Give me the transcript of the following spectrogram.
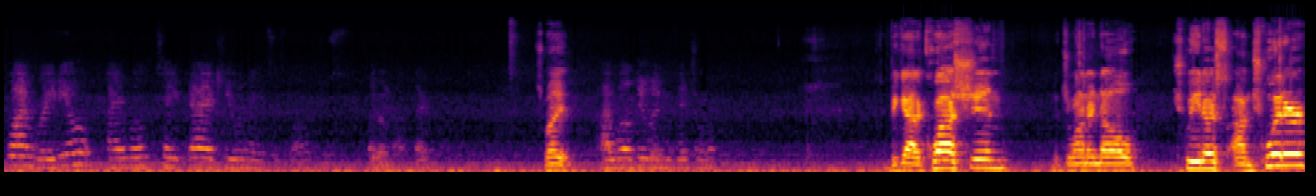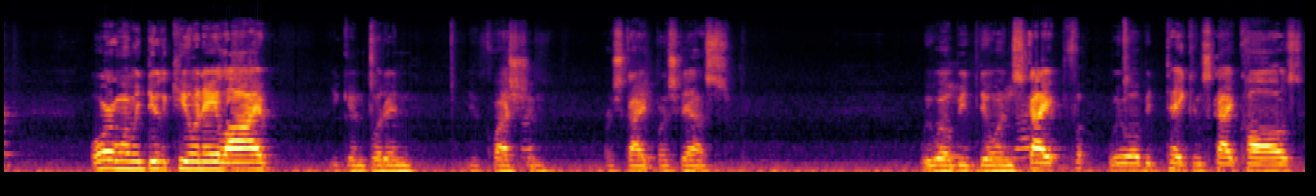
Squad Radio, I will take uh, Q and A's as well. Just put it out there. That's right. I will do individual. If you got a question that you want to know, tweet us on Twitter, or when we do the Q and A live, you can put in your question or Skype us. Yes, we will be doing Skype. We will be taking Skype calls,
